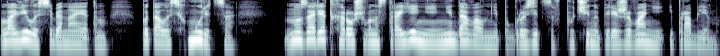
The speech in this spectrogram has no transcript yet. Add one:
Ловила себя на этом, пыталась хмуриться, но заряд хорошего настроения не давал мне погрузиться в пучину переживаний и проблем.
